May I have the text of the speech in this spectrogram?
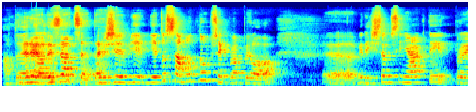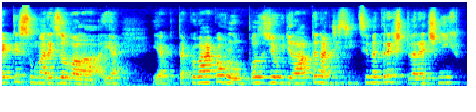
A to je realizace. Takže mě, mě to samotnou překvapilo, eh, když jsem si nějak ty projekty sumarizovala, jak, jak taková jako hloupost, že uděláte na tisíci metrech čtverečních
